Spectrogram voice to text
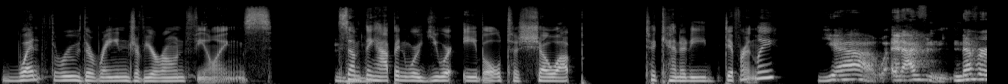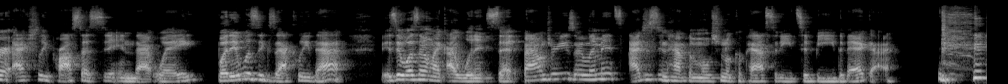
went through the range of your own feelings, Mhm. something happened where you were able to show up to Kennedy differently. Yeah. And I've never actually processed it in that way, but it was exactly that. Because it wasn't like I wouldn't set boundaries or limits. I just didn't have the emotional capacity to be the bad guy.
